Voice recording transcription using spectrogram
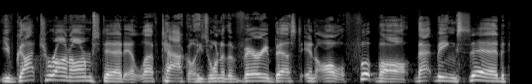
You've got Terron Armstead at left tackle. He's one of the very best in all of football. That being said,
